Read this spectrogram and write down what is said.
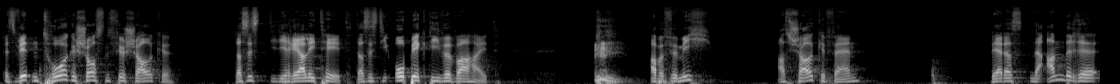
es wird ein Tor geschossen für Schalke. Das ist die Realität, das ist die objektive Wahrheit. Aber für mich als Schalke-Fan wäre das, eine andere,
